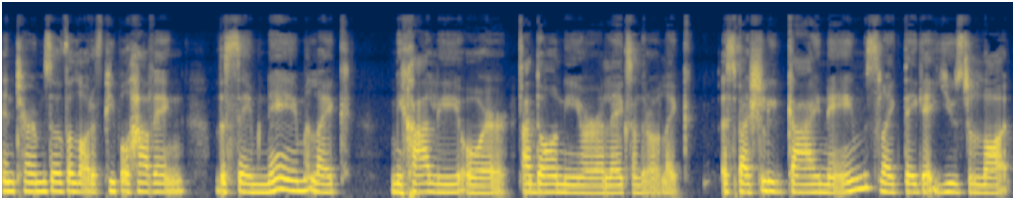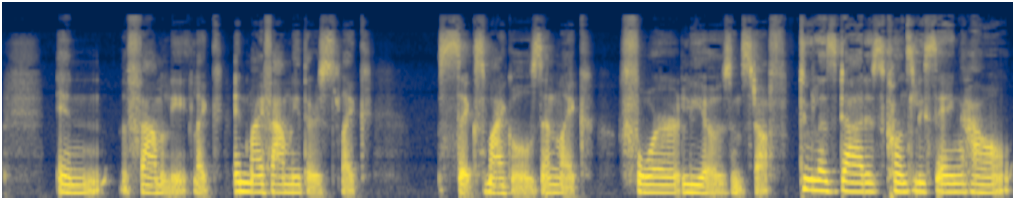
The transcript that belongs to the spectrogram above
In terms of a lot of people having the same name, like Michali or Adoni or Alexandro, like especially guy names, like they get used a lot in the family. Like in my family, there's like six Michaels and like four Leos and stuff. Tula's dad is constantly saying how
